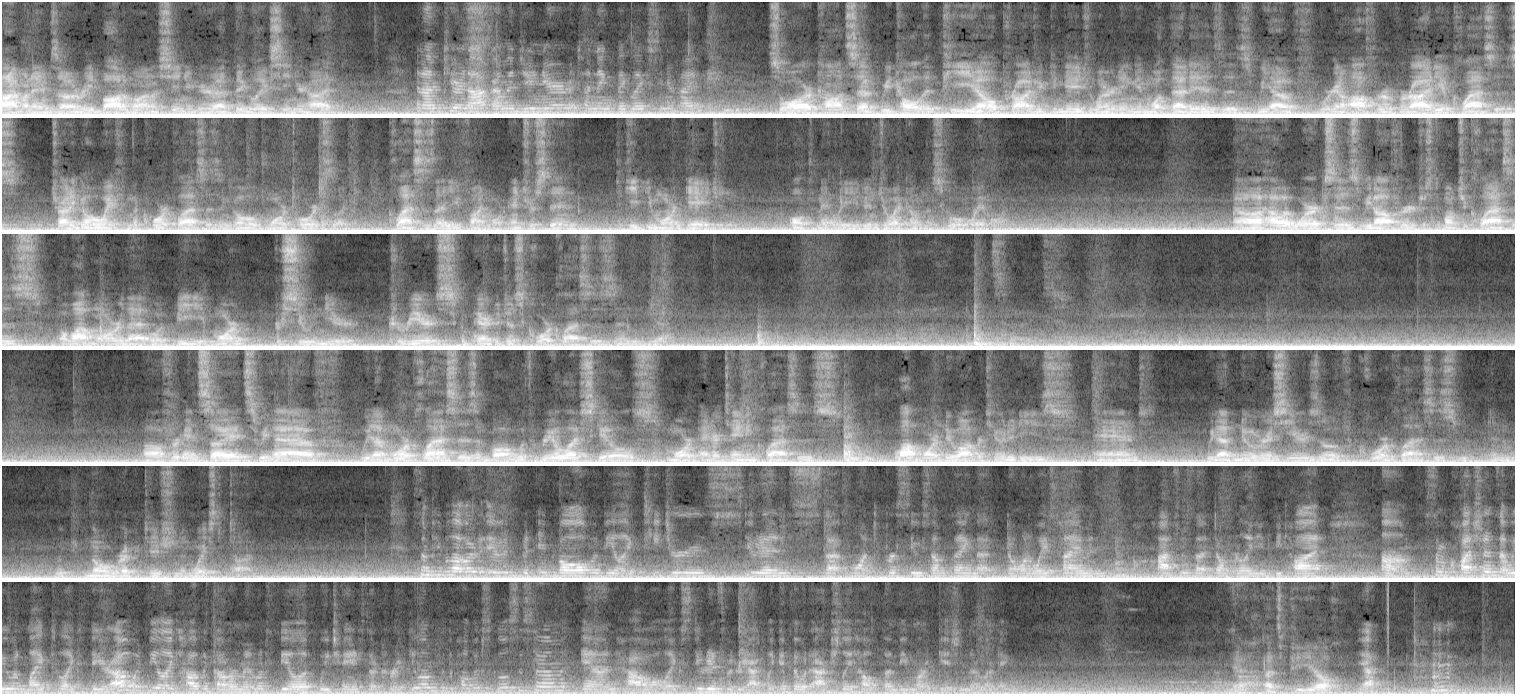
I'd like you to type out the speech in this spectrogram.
Hi, my name's uh, Reed Bottom. I'm a senior here at Big Lake Senior High. And I'm Kyra Knock. I'm a junior attending Big Lake Senior High. So our concept, we call it PEL, Project Engaged Learning, and what that is is we have we're going to offer a variety of classes, try to go away from the core classes and go more towards like classes that you find more interest in to keep you more engaged and ultimately you'd enjoy coming to school way more. Uh, how it works is we'd offer just a bunch of classes, a lot more that would be more pursuit into your careers compared to just core classes, and yeah. Uh, for insights, we have we'd have more classes involved with real life skills, more entertaining classes, a lot more new opportunities, we'd have numerous years of core classes and with no reputation and waste of time. Some people that would it would involve would be like teachers, students that want to pursue something that don't want to waste time in classes that don't really need to be taught. Um, some questions that we would like to like figure out would be like how the government would feel if we changed their curriculum for the public school system and how like students would react like if it would actually help them be more engaged in their learning. Yeah, that's PEL. Yeah.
